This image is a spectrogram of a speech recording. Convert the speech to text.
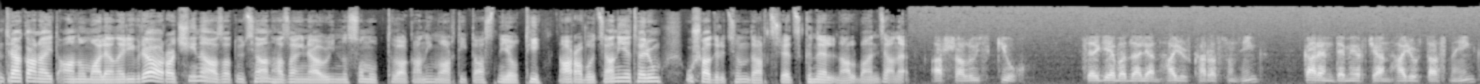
Ընտրական այդ անոմալիաների վրա առաջինը ազատության 1998 թվականի մարտի 17-ի առավոտյան եթերում ուշադրություն դարձրեց Գնել Նալբանդյանը։ Արշալույս գյուղ Սերգեյ Բադալյան 145 Կարեն Դեմիրճյան 115,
